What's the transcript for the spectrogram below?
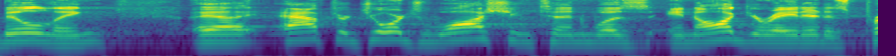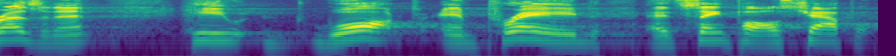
building. after George Washington was inaugurated as president, he walked and prayed at St. Paul's Chapel.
